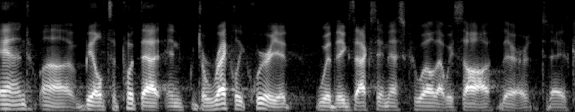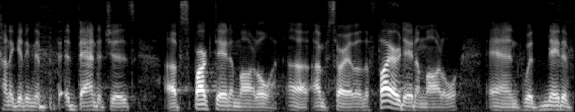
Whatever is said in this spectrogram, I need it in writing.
and uh, be able to put that and directly query it with the exact same SQL that we saw there today. It's kind of getting the advantages of Spark data model, uh, I'm sorry, of the FHIR data model, and with native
